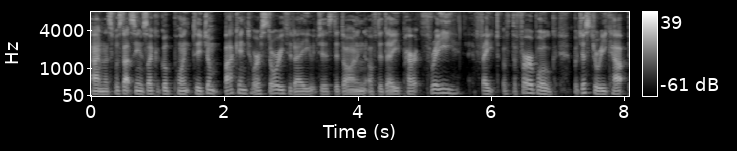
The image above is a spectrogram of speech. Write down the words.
And I suppose that seems like a good point to jump back into our story today, which is the dawning of the day, part three, fate of the Firbolg. But just to recap,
